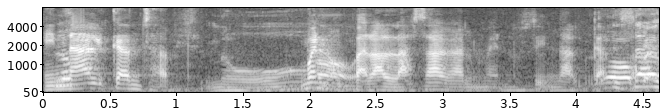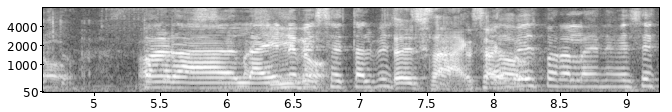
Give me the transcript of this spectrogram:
Inalcanzable. No. Bueno, No. para la saga al menos inalcanzable. No, exacto. pero- para pues, la imagino. NBC tal vez. Exacto. Tal vez para la NBC.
